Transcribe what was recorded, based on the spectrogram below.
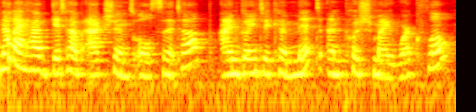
Now that I have GitHub Actions all set up, I'm going to commit and push my workflow.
